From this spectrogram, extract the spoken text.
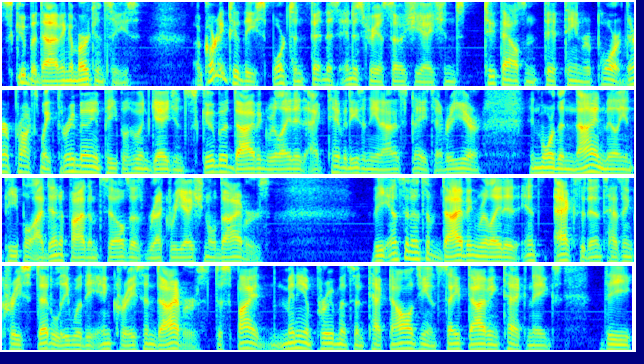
Scuba diving emergencies. According to the Sports and Fitness Industry Association's 2015 report, there are approximately 3 million people who engage in scuba diving related activities in the United States every year, and more than 9 million people identify themselves as recreational divers. The incidence of diving related in- accidents has increased steadily with the increase in divers. Despite many improvements in technology and safe diving techniques, the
